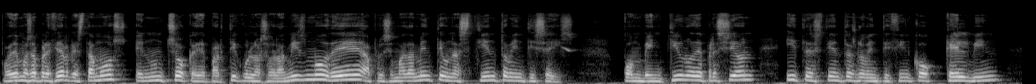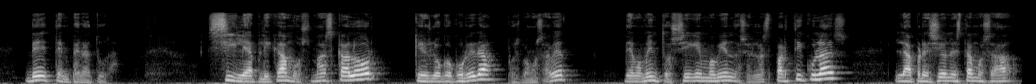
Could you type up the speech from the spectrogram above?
Podemos apreciar que estamos en un choque de partículas ahora mismo de aproximadamente unas 126, con 21 de presión y 395 Kelvin de temperatura. Si le aplicamos más calor, ¿Qué es lo que ocurrirá? Pues vamos a ver. De momento siguen moviéndose las partículas, la presión estamos a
